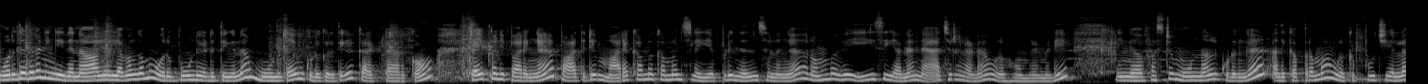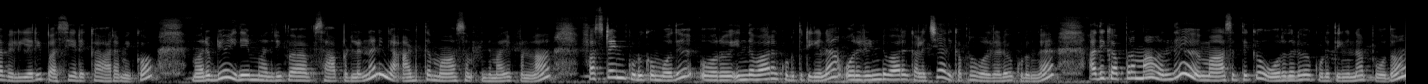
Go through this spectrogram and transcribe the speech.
ஒரு தடவை நீங்கள் இதை நாலு லவங்கமும் ஒரு பூண்டு எடுத்தீங்கன்னா மூணு டைம் கொடுக்குறதுக்கு கரெக்டாக இருக்கும். ட்ரை பண்ணி பாருங்கள் பார்த்துட்டு மறக்காமல் கமெண்ட்ஸில் எப்படி இருந்ததுன்னு சொல்லுங்கள் ரொம்பவே ஈஸியான நேச்சுரலான ஒரு ஹோம் ரெமெடி நீங்கள் ஃபஸ்ட்டு மூணு நாள் கொடுங்க. அதுக்கப்புறமா உங்களுக்கு பூச்சியெல்லாம் வெளியேறி பசி எடுக்க ஆரம்பிக்கும். மறுபடியும் இதே மாதிரி ப சாப்பிடலன்னா நீங்கள் அடுத்த மாதம் இந்த மாதிரி பண்ணலாம். ஃபஸ்ட் டைம் கொடுக்கும்போது ஒரு இந்த வாரம் கொடுத்துட்டிங்கன்னா ஒரு ரெண்டு வாரம் கழித்து அதுக்கப்புறம் ஒரு தடவை கொடுங்க. அதுக்கப்புறமா வந்து மாதத்துக்கு ஒரு தடவை கொடுத்தீங்கன்னா போதும்.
